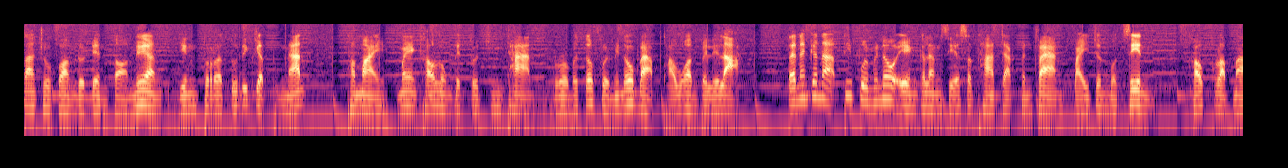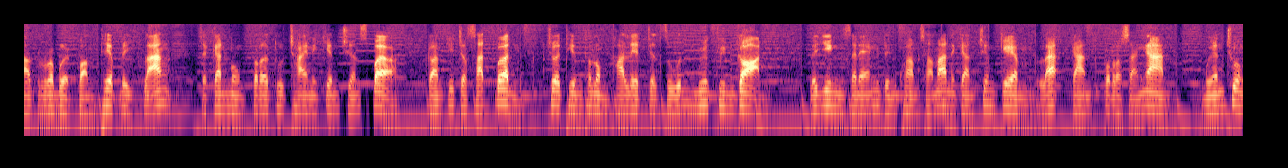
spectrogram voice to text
ต้าโชว์ฟอร์มโดดเด่นต่อเนื่อง ยิงประตูได้เกือบทุกนัดทำไมไม่ให้เขาลงเป็นตัวจริงแทนโรเบโตเฟอร์มิโนแบบถาวรไปเลยล่ะ แต่ในขณะที่เฟอร์มิโนเองกำลังเสียศรัทธาจากแฟนๆไปจนหมดสิ้น เขากลับมาระเบิดฟอร์มเทพได้อีกครั้ง จากการมงประตูชัยในเกมเฉือนสเปอร์ ก่อนที่จะซัดเบิ้ลช่วยทีมถล่มพาเลต 70 เมื่อคืนก่อน และยิ่งแสดงถึงความสามารถในการเชื่อมเกม และการประสานงาน เหมือนช่วง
